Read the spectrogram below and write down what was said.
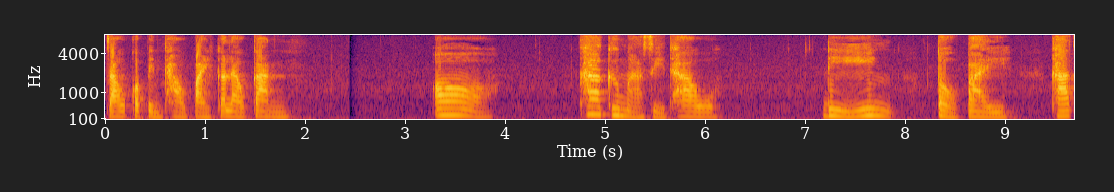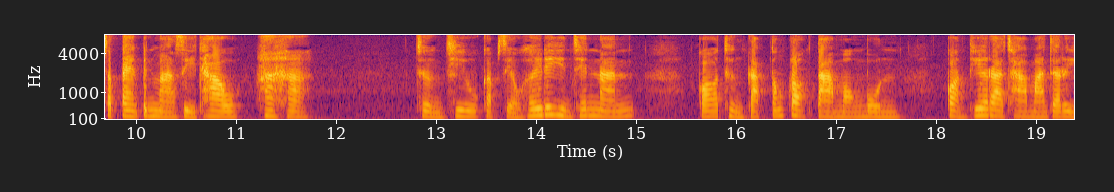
เจ้าก็เป็นเทาไปก็แล้วกัน อ้อข้าคือหมาสีเทา ดียิ่ง ต่อไปข้าจะแปลงเป็นหมาสีเทาฮ่าฮ่าเฉิงชิวกับเสี่ยวเฮ้ยได้ยินเช่นนั้น ก็ถึงกับต้องกรอกตามองบน ก่อนที่ราชามาจะหรี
